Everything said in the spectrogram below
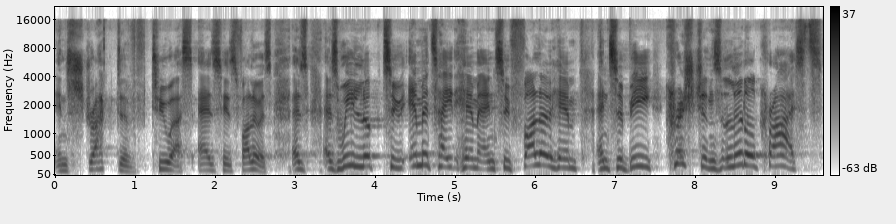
instructive to us as his followers. As, as we look to imitate him and to follow him and to be Christians, little Christs,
